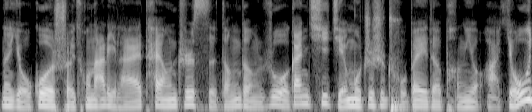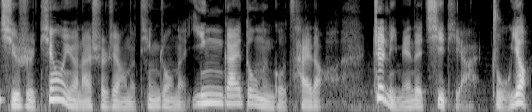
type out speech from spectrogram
那有过《水从哪里来》《太阳之死》等等若干期节目知识储备的朋友啊，尤其是天文原来是这样的听众呢，应该都能够猜到啊，这里面的气体啊，主要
